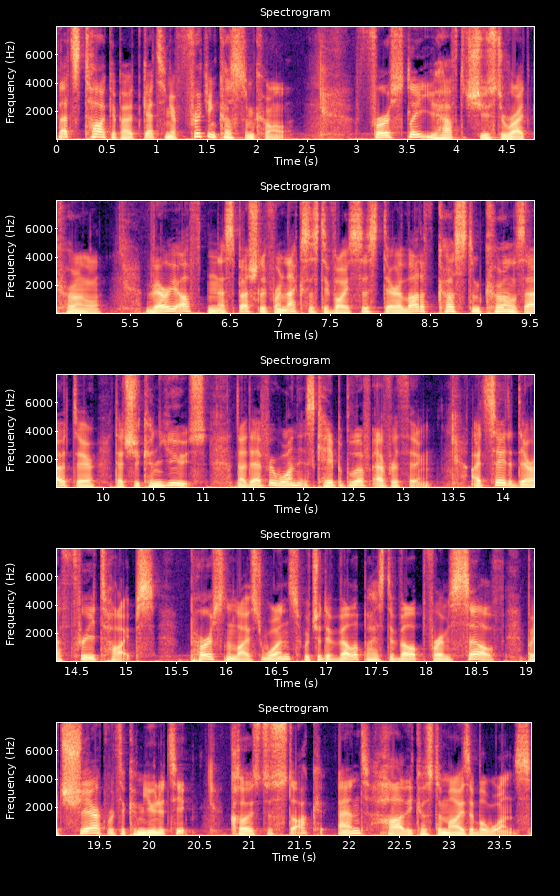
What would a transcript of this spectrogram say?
Let's talk about getting a freaking custom kernel. Firstly, you have to choose the right kernel. Very often, especially for Nexus devices, there are a lot of custom kernels out there that you can use. Not everyone is capable of everything. I'd say that there are three types personalized ones, which a developer has developed for himself but shared with the community, close to stock, and highly customizable ones.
